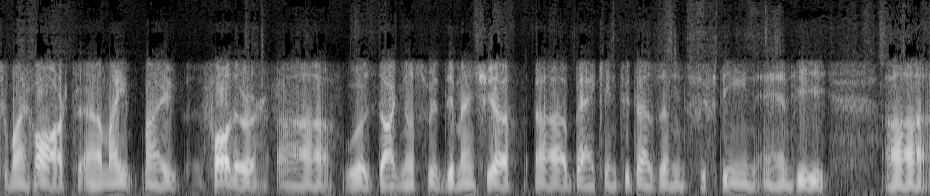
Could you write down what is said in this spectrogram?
to my heart. Uh, my my father uh, was diagnosed with dementia uh, back in 2015, and he uh,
